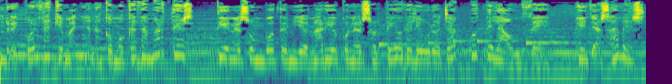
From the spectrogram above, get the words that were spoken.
Recuerda que mañana, como cada martes, tienes un bote millonario con el sorteo del Eurojackpot de la 11. Y ya sabes,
